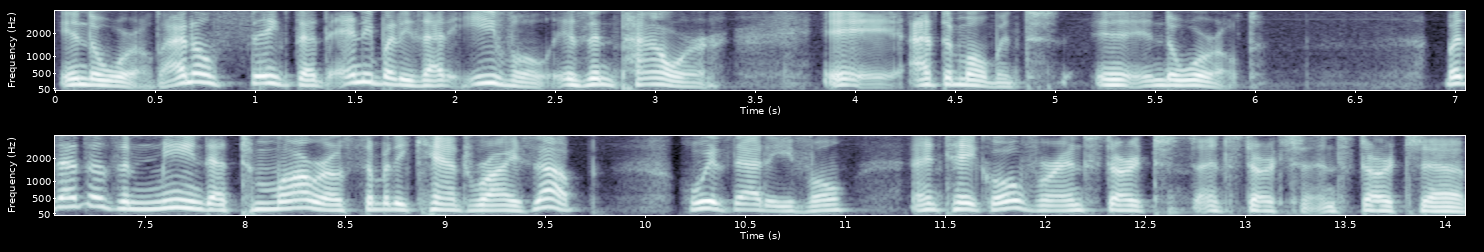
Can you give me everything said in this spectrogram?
in the world. I don't think that anybody that evil is in power eh, at the moment in the world. But that doesn't mean that tomorrow somebody can't rise up who is that evil and take over and start and start and start uh,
